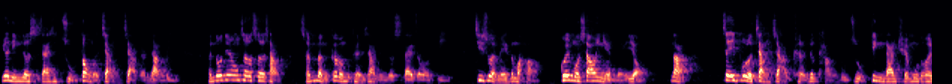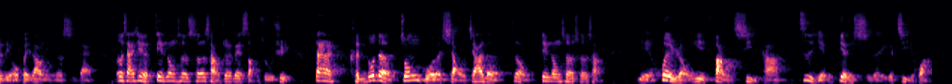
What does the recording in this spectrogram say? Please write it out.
因为宁德时代是主动的降价跟让利，很多电动车车厂成本根本不可能像宁德时代这么低，技术也没这么好，规模效应也没有，那这一波的降价可能就扛不住，订单全部都会流回到宁德时代，二三线的电动车车厂就会被扫出去。当然，很多的中国的小家的这种电动车车厂也会容易放弃它自研电池的一个计划。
